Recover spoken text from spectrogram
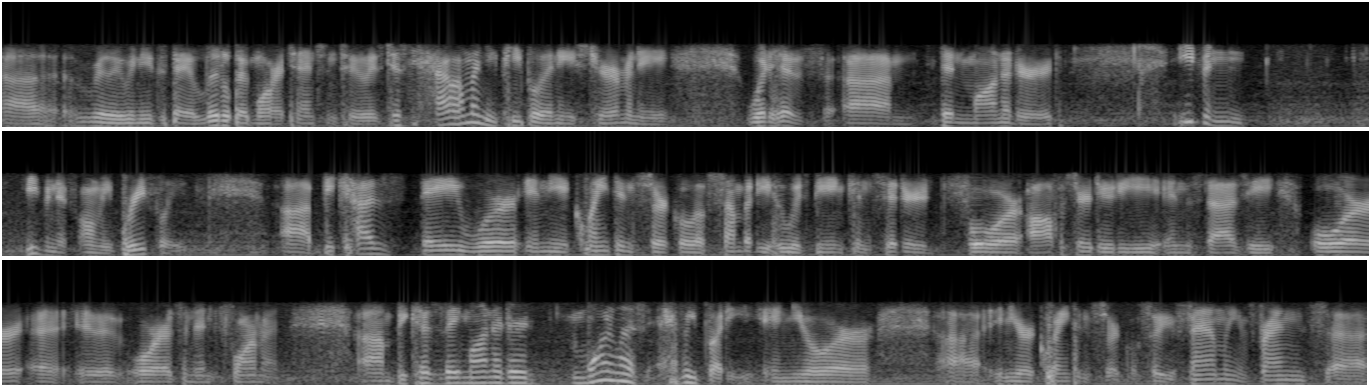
uh, really we need to pay a little bit more attention to is just how many people in East Germany would have um, been monitored, even even if only briefly, uh, because they were in the acquaintance circle of somebody who was being considered for officer duty in the Stasi or uh, or as an informant, um, because they monitored more or less everybody in your uh, in your acquaintance circle. So your family and friends. Uh,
